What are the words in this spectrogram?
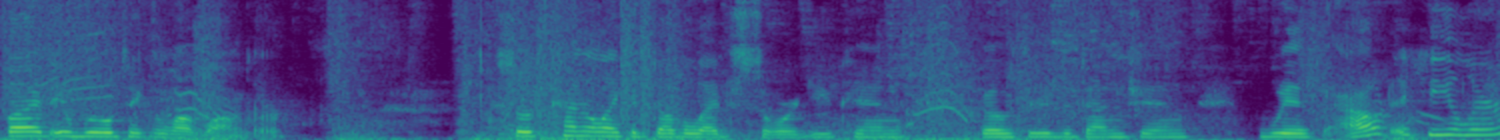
But it will take a lot longer. So it's kind of like a double-edged sword. You can go through the dungeon without a healer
